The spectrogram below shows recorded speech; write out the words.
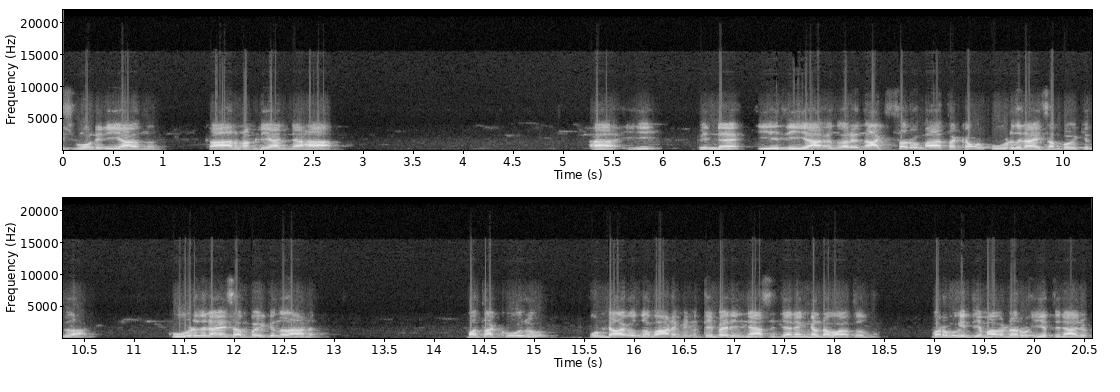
ഇസ്മുണ്ട് റിയ എന്ന് കാരണം ലിയാന്നഹ ഈ പിന്നെ ഈ റിയ എന്ന് പറയുന്ന അക്സറുമാ തക്ക കൂടുതലായി സംഭവിക്കുന്നതാണ്. കൂടുതലായി സംഭവിക്കുന്നതാണ്. അപ്പൊ തക്കൂനു ഉണ്ടാകുന്നതുമാണ് മിൻ കിബലിൻ നാസ് ജനങ്ങളുടെ ഭാഗത്തുനിന്ന്. റുഹ്യത്യം അവരുടെ റുഹ്യത്തിനാലും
